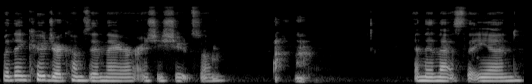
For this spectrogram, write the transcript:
But then Cujo comes in there and she shoots him. and then that's the end,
